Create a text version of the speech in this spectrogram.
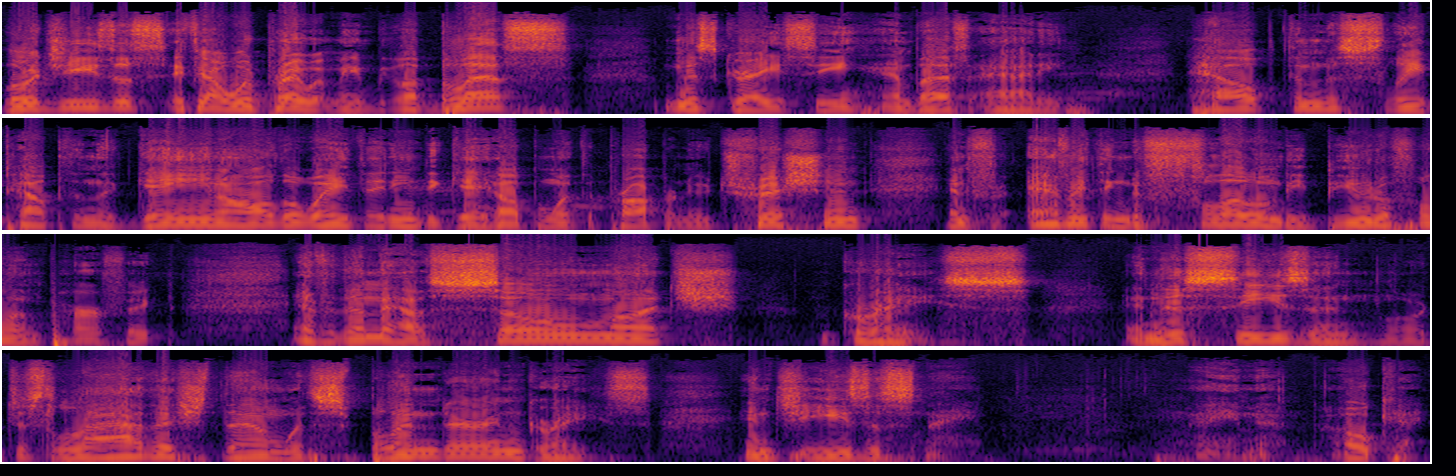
Lord Jesus, if y'all would pray with me, bless Miss Gracie and bless Addie. Help them to sleep, help them to gain all the weight they need to gain, help them with the proper nutrition, and for everything to flow and be beautiful and perfect, and for them to have so much grace in this season. Lord, just lavish them with splendor and grace in Jesus' name. Amen. Okay.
